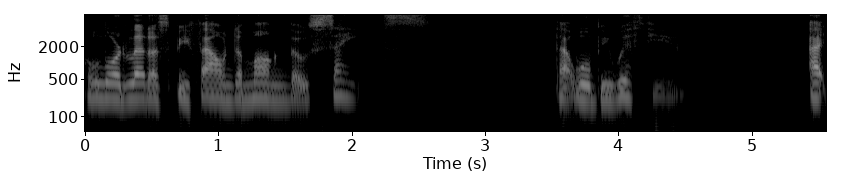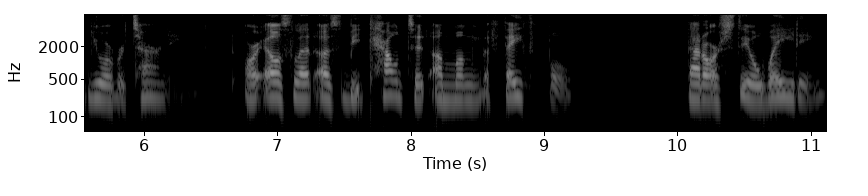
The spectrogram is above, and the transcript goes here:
O Lord, let us be found among those saints that will be with you at your returning, or else let us be counted among the faithful that are still waiting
